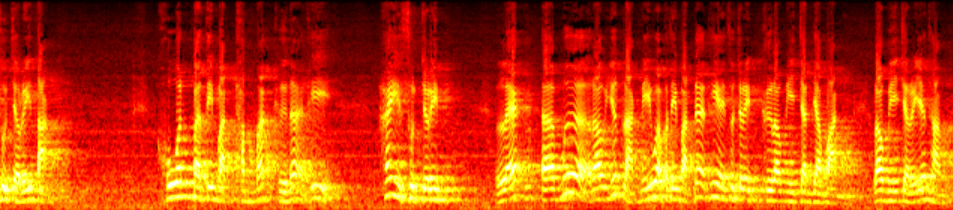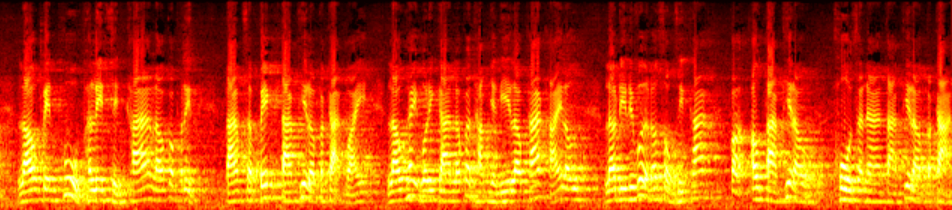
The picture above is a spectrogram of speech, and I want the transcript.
สุจริตังควรปฏิบัติธรรมะคือหน้าที่ให้สุจริต และเมื่อเรายึดหลักนี้ว่าปฏิบัติหน้าที่ให้สุจริต คือเรามีจรรยาบรรณเรามีจริยธรรม เราเป็นผู้ผลิตสินค้าเราก็ผลิต ตามสเปคตามที่เราประกาศไว้ เราให้บริการเราก็ทำอย่างดีเราค้าขายเราเราเดลิเวอร์เราส่งสินค้า ก็เอาตามที่เราโฆษณาตามที่เราประกาศ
